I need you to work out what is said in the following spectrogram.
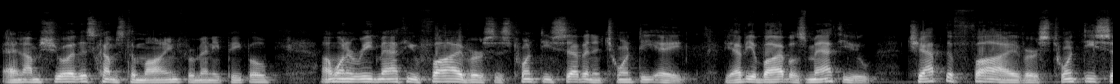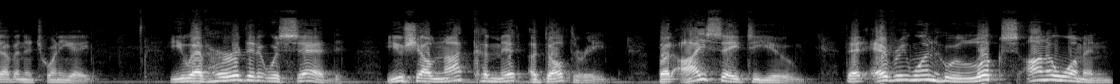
and I'm sure this comes to mind for many people. I want to read Matthew 5, verses 27 and 28. If you have your Bibles, Matthew chapter 5, verse 27 and 28. You have heard that it was said, You shall not commit adultery. But I say to you that everyone who looks on a woman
